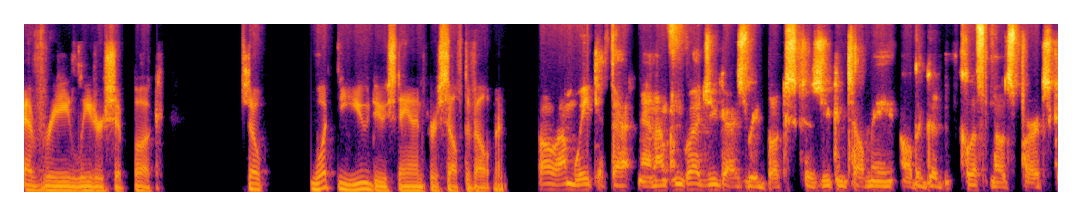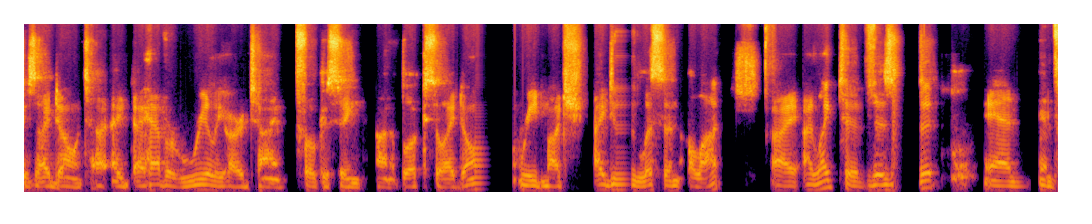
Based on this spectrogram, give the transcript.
every leadership book. So, what do you do, Stan, for self development? Oh, I'm weak at that, man. I'm, I'm glad you guys read books because you can tell me all the good Cliff Notes parts because I don't. I, I have a really hard time focusing on a book, so I don't read much. I do listen a lot. I, I like to visit and and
